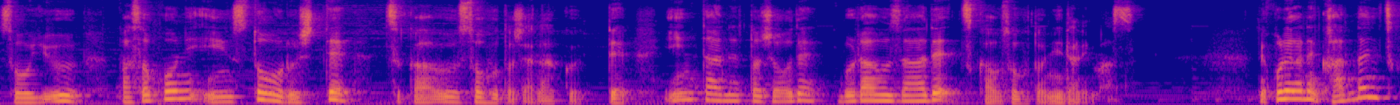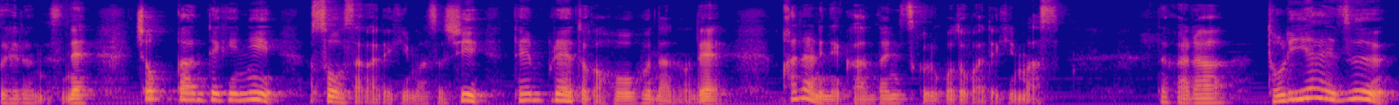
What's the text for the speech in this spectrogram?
そういうパソコンにインストールして使うソフトじゃなくってインターネット上でブラウザーで使うソフトになります。でこれがね、簡単に作れるんですね。直感的に操作ができますし、テンプレートが豊富なので、かなりね、簡単に作ることができます。だから、とりあえず、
